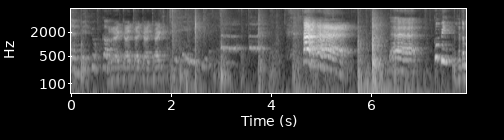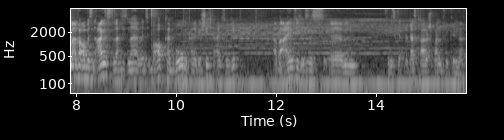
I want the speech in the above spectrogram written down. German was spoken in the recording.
Der Bituka. Guppi. Ich hatte am Anfang auch ein bisschen Angst, da dachte ich, naja, wenn es überhaupt keinen Bogen, keine Geschichte eigentlich so gibt. Aber eigentlich ist es, ähm, finde ich das gerade spannend für Kinder.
